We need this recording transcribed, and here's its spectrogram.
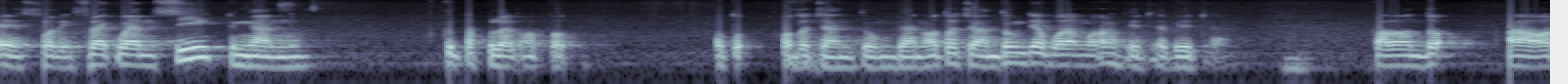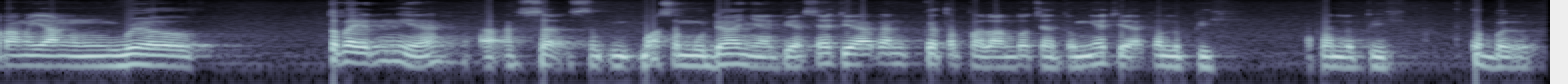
eh sorry frekuensi dengan ketebalan otot otot, otot jantung. Dan otot jantung tiap orang-orang beda-beda. Kalau untuk uh, orang yang well train ya uh, se- se- masa mudanya biasanya dia akan ketebalan otot jantungnya dia akan lebih akan lebih tebal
